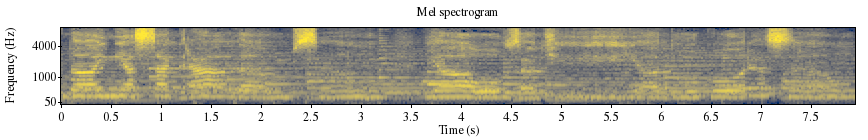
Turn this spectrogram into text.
Dai-me a sagrada unção e a ousadia do coração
